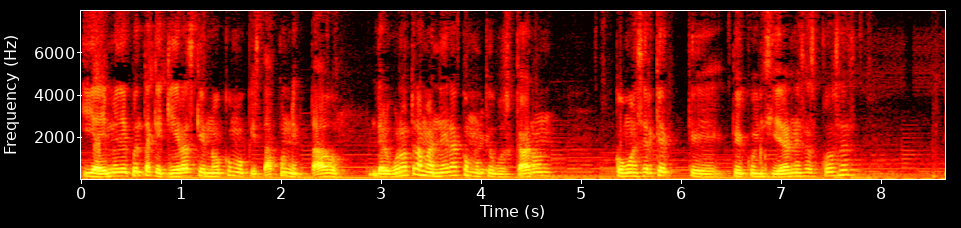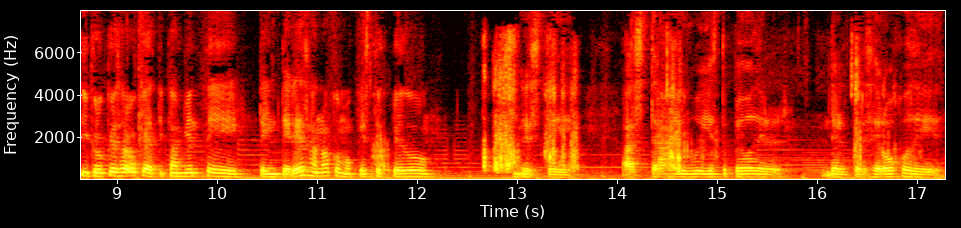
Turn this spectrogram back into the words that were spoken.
Y ahí me di cuenta que quieras que no, como que está conectado. De alguna otra manera como que buscaron cómo hacer que, que, que coincidieran esas cosas. Y creo que es algo que a ti también te, te interesa, ¿no? Como que este pedo, este, astral, güey, este pedo del, del tercer ojo de,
